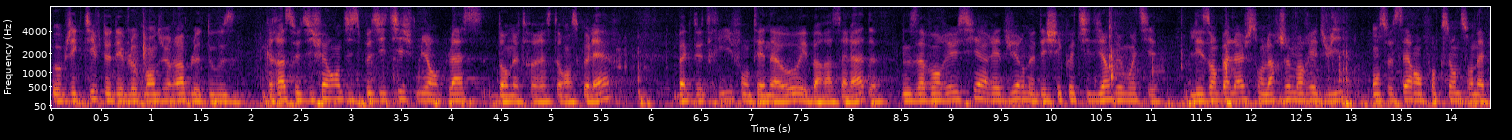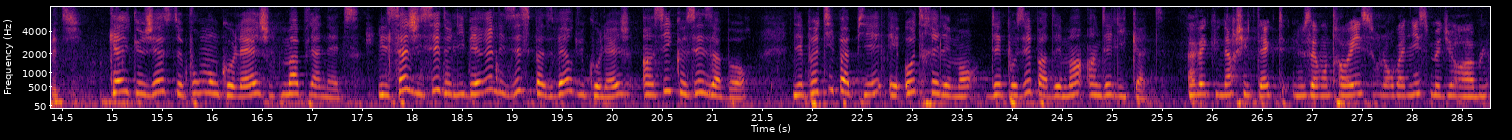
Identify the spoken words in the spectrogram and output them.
Objectif de développement durable 12. Grâce aux différents dispositifs mis en place dans notre restaurant scolaire, bac de tri, fontaine à eau et bar à salade, nous avons réussi à réduire nos déchets quotidiens de moitié. Les emballages sont largement réduits, on se sert en fonction de son appétit. Quelques gestes pour mon collège, ma planète. Il s'agissait de libérer les espaces verts du collège ainsi que ses abords, des petits papiers et autres éléments déposés par des mains indélicates. Avec une architecte, nous avons travaillé sur l'urbanisme durable.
